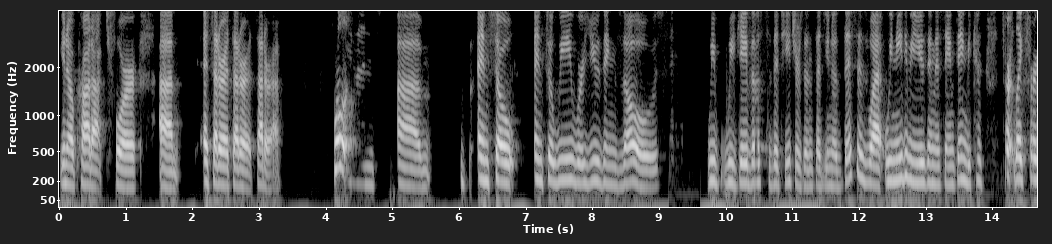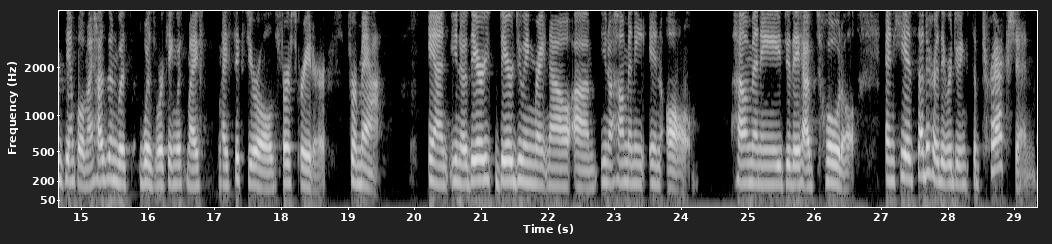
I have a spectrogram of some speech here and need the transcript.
you know, product, for, um, et cetera, et cetera, et cetera. well, And um, and so and so we were using those. We, we gave those to the teachers and said, you know, this is what we need to be using the same thing because, for like for example, my husband was was working with my my six year old first grader for math, and you know they're they're doing right now, um, you know, how many in all, how many do they have total, and he had said to her they were doing subtraction,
